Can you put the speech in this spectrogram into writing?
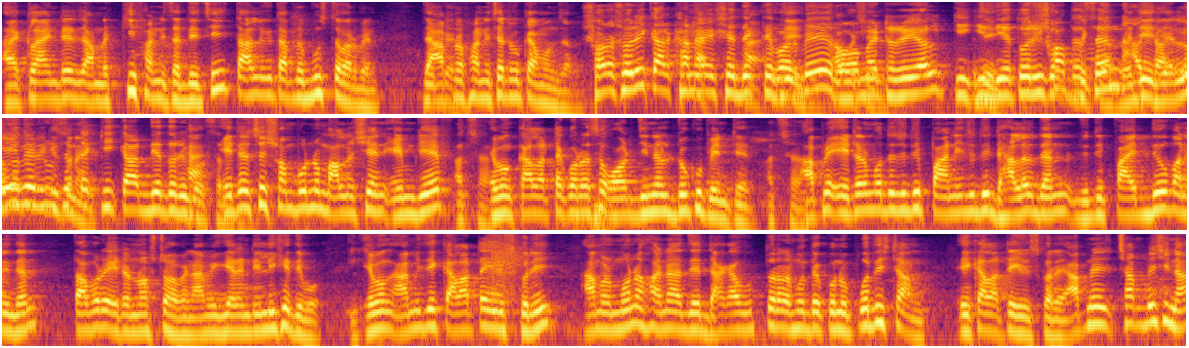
ক্লায়েন্টের আমরা কি ফার্নিচার দিচ্ছি তাহলে কিন্তু আপনি বুঝতে পারবেন যে আপনার ফার্নিচারটা কেমন যাবে সরাসরি কারখানায় হ্যাঁ, এসে দেখতে হ্যাঁ, পারবে র। ম্যাটেরিয়াল কি কি দিয়ে তৈরি করতেছেন জি, আচ্ছা। কি কাঠ দিয়ে তৈরি হ্যাঁ, করছেন এটা হচ্ছে সম্পূর্ণ মালয়েশিয়ান এমডিএফ আচ্ছা। এবং কালারটা করা আছে অরিজিনাল ডোকু পেন্টের আচ্ছা। আপনি এটার মধ্যে যদি পানি যদি ঢালেও দেন যদি পাইপ দিয়েও পানি দেন তারপরে এটা নষ্ট হবে না আমি গ্যারান্টি লিখে দেবো। এবং আমি যে কালারটা ইউজ করি আমার মনে হয় না যে ঢাকা উত্তরার মধ্যে কোনো প্রতিষ্ঠান এই কালারটা ইউজ করে। আপনি বেশি না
